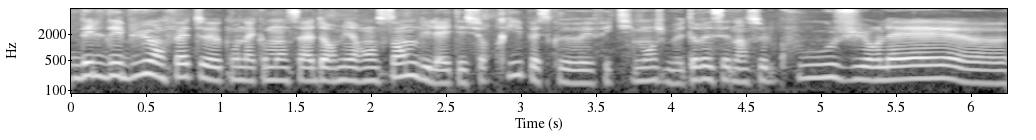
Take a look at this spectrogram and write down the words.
Dès le début, en fait, euh, qu'on a commencé à dormir ensemble, il a été surpris parce que effectivement, je me dressais d'un seul coup, j'hurlais, euh,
